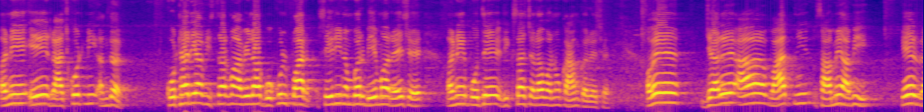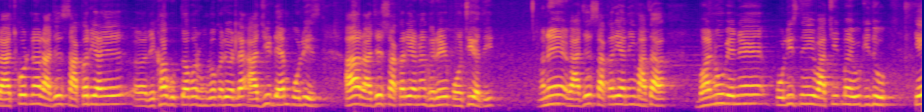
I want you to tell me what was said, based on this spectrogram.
અને એ રાજકોટની અંદર કોઠારિયા વિસ્તારમાં આવેલા ગોકુલ પાર્ક શેરી નંબર બેમાં રહે છે અને પોતે રિક્ષા ચલાવવાનું કામ કરે છે. હવે જ્યારે આ વાતની સામે આવી કે રાજકોટના રાજેશ સાકરિયાએ રેખા ગુપ્તા પર હુમલો કર્યો એટલે આજી ડેમ પોલીસ આ રાજેશ સાકરિયાના ઘરે પહોંચી હતી. અને રાજેશ સાકરિયાની માતા ભાનુબેને પોલીસની વાતચીતમાં એવું કીધું કે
